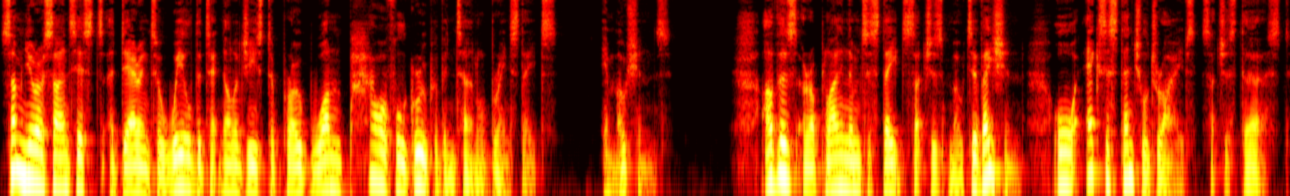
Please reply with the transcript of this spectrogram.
Some neuroscientists are daring to wield the technologies to probe one powerful group of internal brain states emotions. Others are applying them to states such as motivation or existential drives such as thirst.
